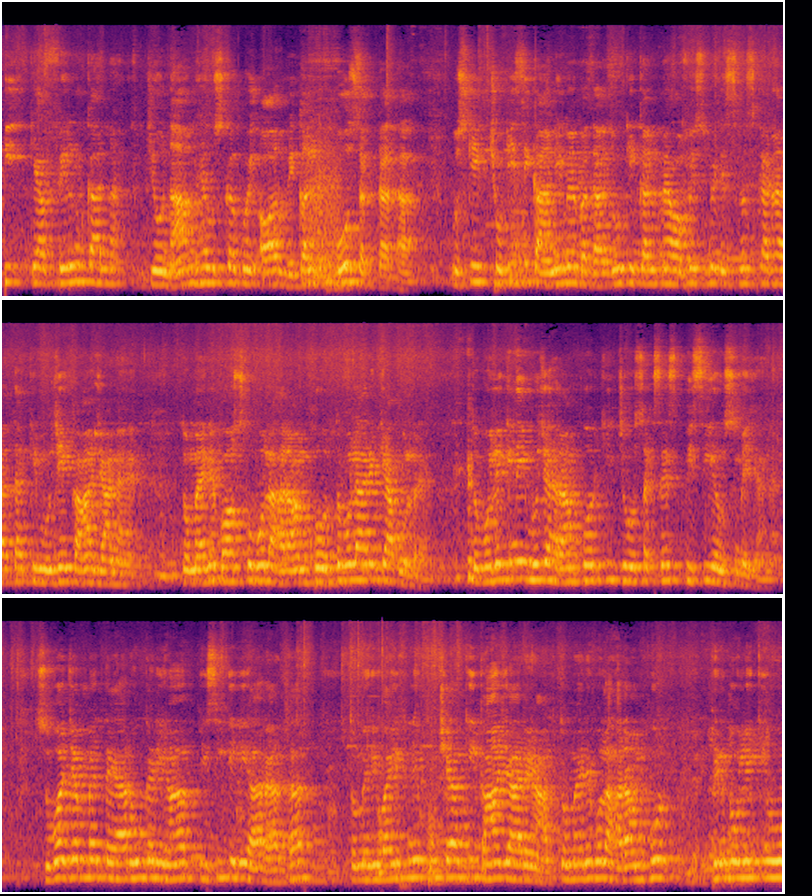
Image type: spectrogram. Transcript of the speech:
कि क्या फ़िल्म का ना, जो नाम है उसका कोई और विकल्प हो सकता था उसकी एक छोटी सी कहानी मैं बता दूँ कि कल मैं ऑफ़िस में डिस्कस कर रहा था कि मुझे कहाँ जाना है तो मैंने बॉस को बोला हरामखोर तो बोला अरे क्या बोल रहे हैं तो बोले कि नहीं मुझे हरामखोर की जो सक्सेस पीसी है उसमें जाना है सुबह जब मैं तैयार होकर यहाँ पीसी के लिए आ रहा था तो मेरी वाइफ ने पूछा कि कहाँ जा रहे हैं आप? तो मैंने बोला हरामखोर। फिर बोले कि वो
